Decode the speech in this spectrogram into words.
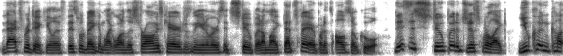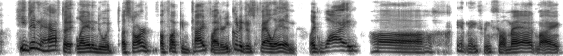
that's ridiculous. This would make him like one of the strongest characters in the universe. It's stupid. I'm like, that's fair, but it's also cool. This is stupid just for like you couldn't cut. He didn't have to land into a, a star, a fucking TIE fighter. He could have just fell in. Like, why? Oh, it makes me so mad, Mike.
